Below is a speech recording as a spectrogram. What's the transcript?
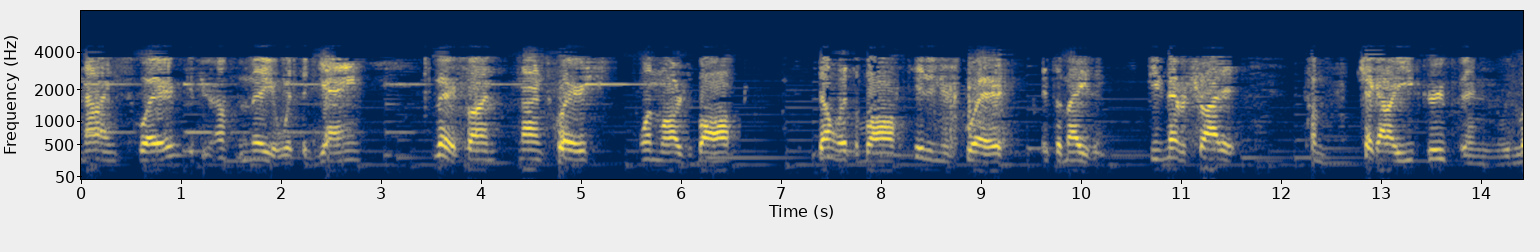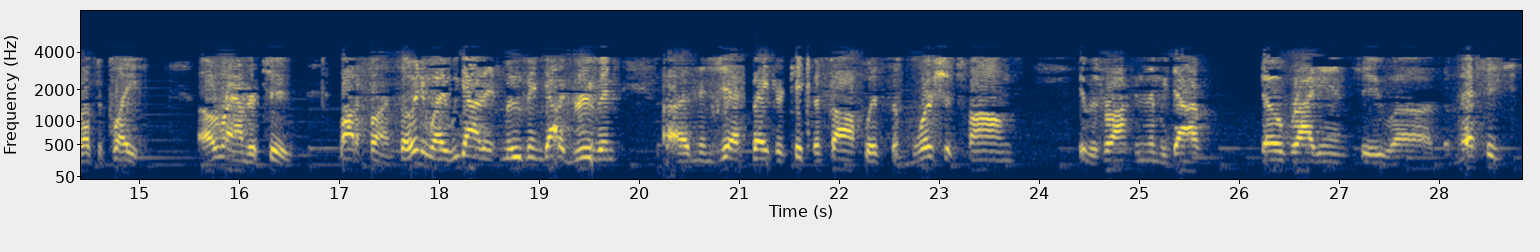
nine square. If you're unfamiliar with the game, very fun. Nine squares, one large ball. Don't let the ball hit in your square. It's amazing. If you've never tried it, come check out our youth group, and we'd love to play a round or two. A lot of fun. So anyway, we got it moving, got it grooving, uh, and then Jeff Baker kicked us off with some worship songs. It was rocking. And then we dived, dove right into uh, the message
